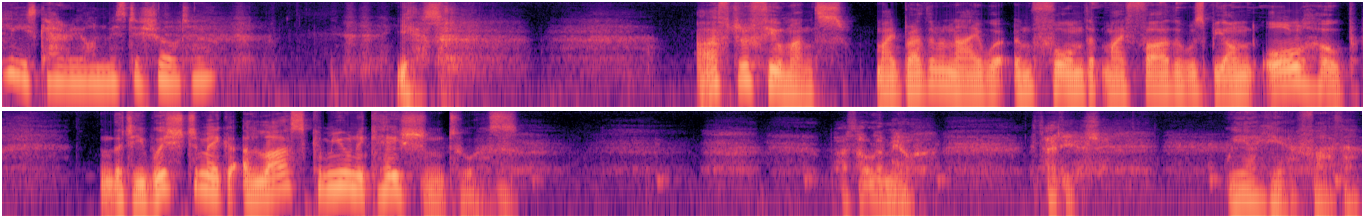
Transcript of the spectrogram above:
Please carry on, Mr. Sholto. Yes. After a few months, my brother and I were informed that my father was beyond all hope and that he wished to make a last communication to us. Bartholomew, Thaddeus, We are here, Father.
